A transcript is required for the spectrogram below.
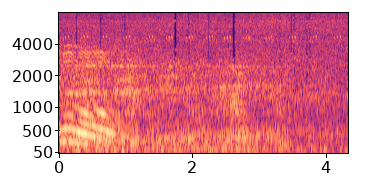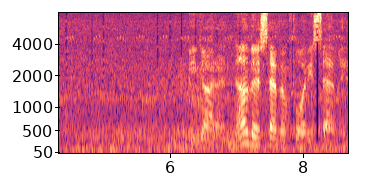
Ooh. We got another 747.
